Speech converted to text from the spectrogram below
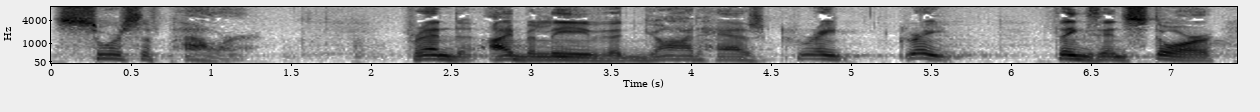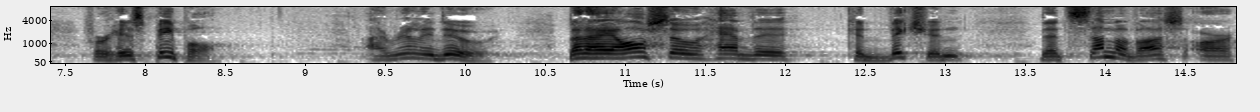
source of power. Friend, I believe that God has great, great things in store for His people. I really do. But I also have the conviction that some of us are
